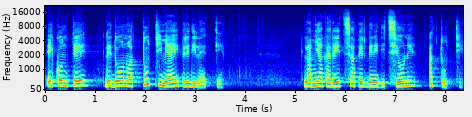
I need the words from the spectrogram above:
e con te le dono a tutti i miei prediletti la mia carezza per benedizione a tutti.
